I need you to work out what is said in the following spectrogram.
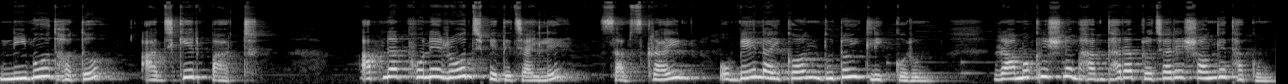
নিবোধত আজকের পাঠ। আপনার ফোনে রোজ পেতে চাইলে সাবস্ক্রাইব ও বেল আইকন দুটোই ক্লিক করুন। রামকৃষ্ণ ভাবধারা প্রচারের সঙ্গে থাকুন।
